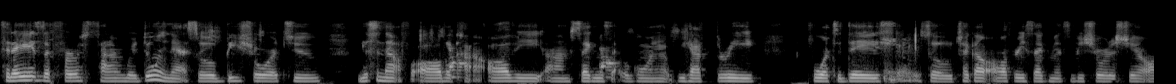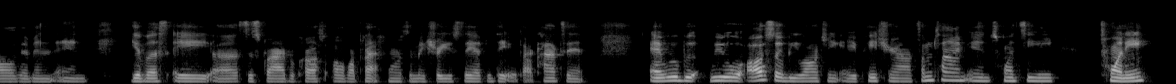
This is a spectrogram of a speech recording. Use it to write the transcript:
today is the first time we're doing that. So be sure to listen out for all the all the um, segments that we're going up. We have three for today's show. So check out all three segments and be sure to share all of them and, and give us a uh, subscribe across all of our platforms and make sure you stay up to date with our content. And we'll be we will also be launching a Patreon sometime in 2020.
